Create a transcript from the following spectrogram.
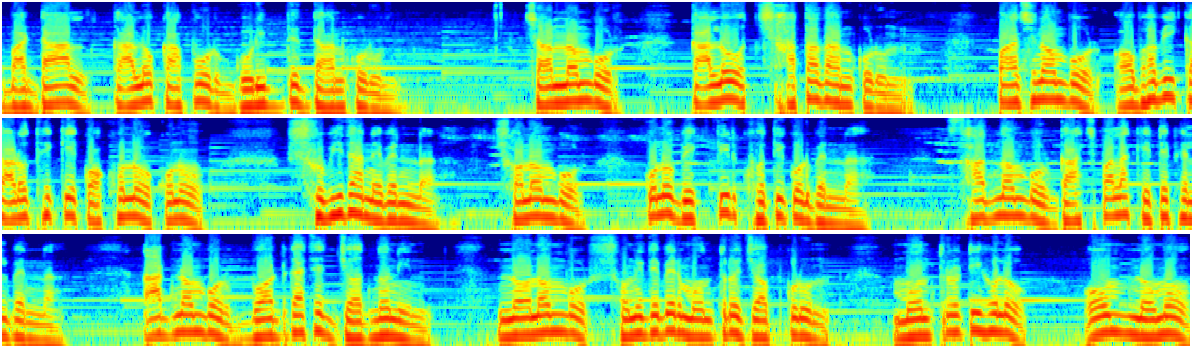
বা ডাল, কালো কাপড় গরিবদের দান করুন। চার নম্বর, কালো ছাতা দান করুন। পাঁচ নম্বর, অভাবী কারও থেকে কখনো কোনো সুবিধা নেবেন না। ছ নম্বর, কোনো ব্যক্তির ক্ষতি করবেন না। সাত নম্বর, গাছপালা কেটে ফেলবেন না। আট নম্বর বটগাছের যত্ন নিন। ন নম্বর শনিদেবের মন্ত্র জপ করুন। মন্ত্রটি হল, ওম নমো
